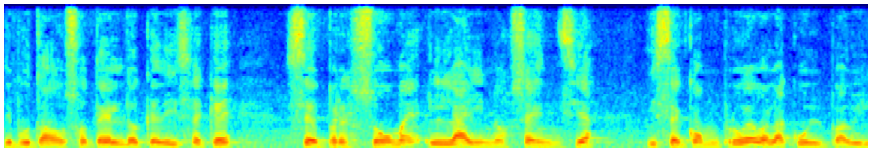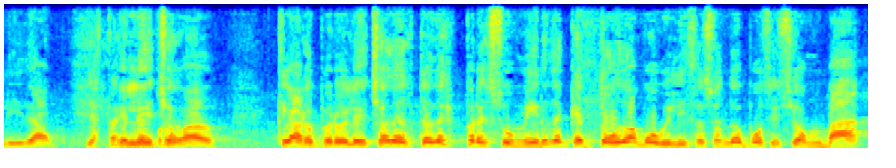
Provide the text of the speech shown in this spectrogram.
diputado Soteldo, que dice que se presume la inocencia y se comprueba la culpabilidad. Ya está el hecho, Claro, pero el hecho de ustedes presumir de que toda movilización de oposición va,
